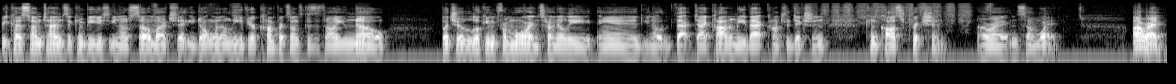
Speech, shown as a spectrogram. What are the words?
Because sometimes it can be, you know, so much that you don't want to leave your comfort zones because it's all you know, but you're looking for more internally and, you know, that dichotomy, that contradiction can cause friction, all right, in some way. All right,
